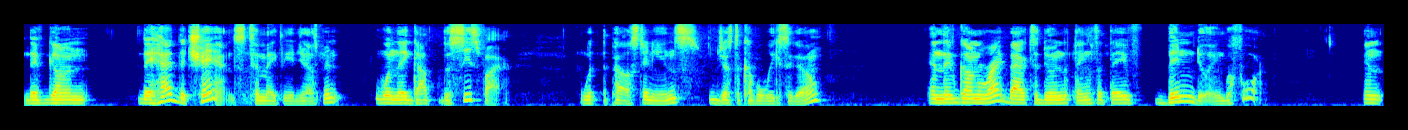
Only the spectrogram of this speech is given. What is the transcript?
They've gone they had the chance to make the adjustment when they got the ceasefire with the Palestinians just a couple weeks ago. And they've gone right back to doing the things that they've been doing before. And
